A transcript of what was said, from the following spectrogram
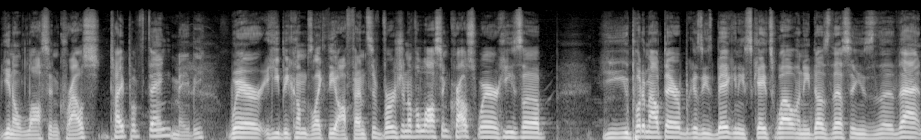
you know, Lawson Crouse type of thing? Maybe. where he becomes like the offensive version of a Lawson Crouse, where he's a you, you put him out there because he's big and he skates well and he does this and he's the, that,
